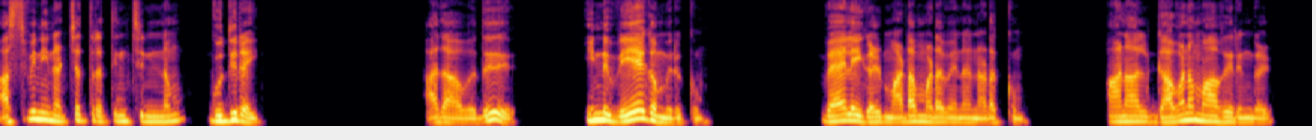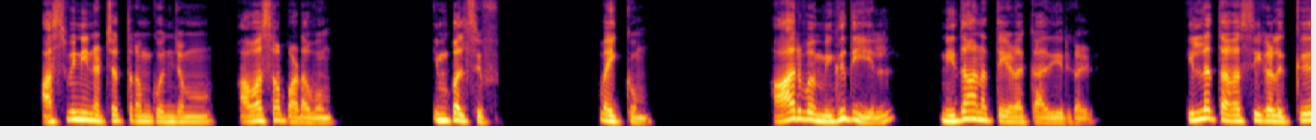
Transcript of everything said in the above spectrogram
அஸ்வினி நட்சத்திரத்தின் சின்னம் குதிரை. அதாவது இன்னும் வேகம் இருக்கும். வேலைகள் மடமடவென நடக்கும். ஆனால் கவனமாக இருங்கள். அஸ்வினி நட்சத்திரம் கொஞ்சம் அவசரப்படவும் இம்பல்சிவ் வைக்கும். ஆர்வ மிகுதியில் நிதானத்தை இழக்காதீர்கள். இல்லத்தரசிகளுக்கு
